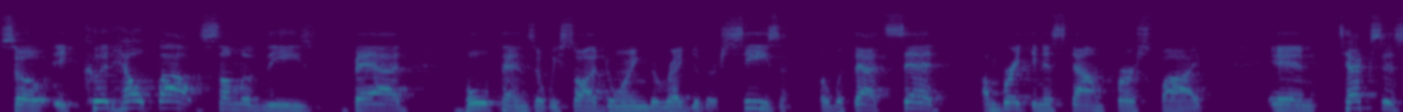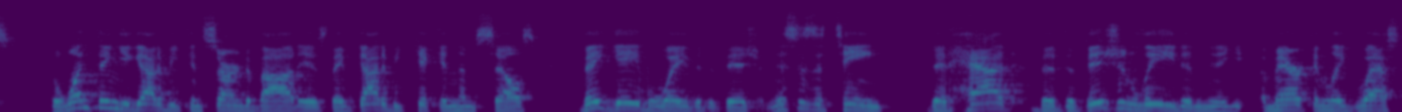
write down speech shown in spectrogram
so it could help out some of these bad bullpens that we saw during the regular season. But with that said i'm breaking this down first five. In texas the one thing you got to be concerned about is they've got to be kicking themselves. They gave away the division. This is a team that had the division lead in the american league west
